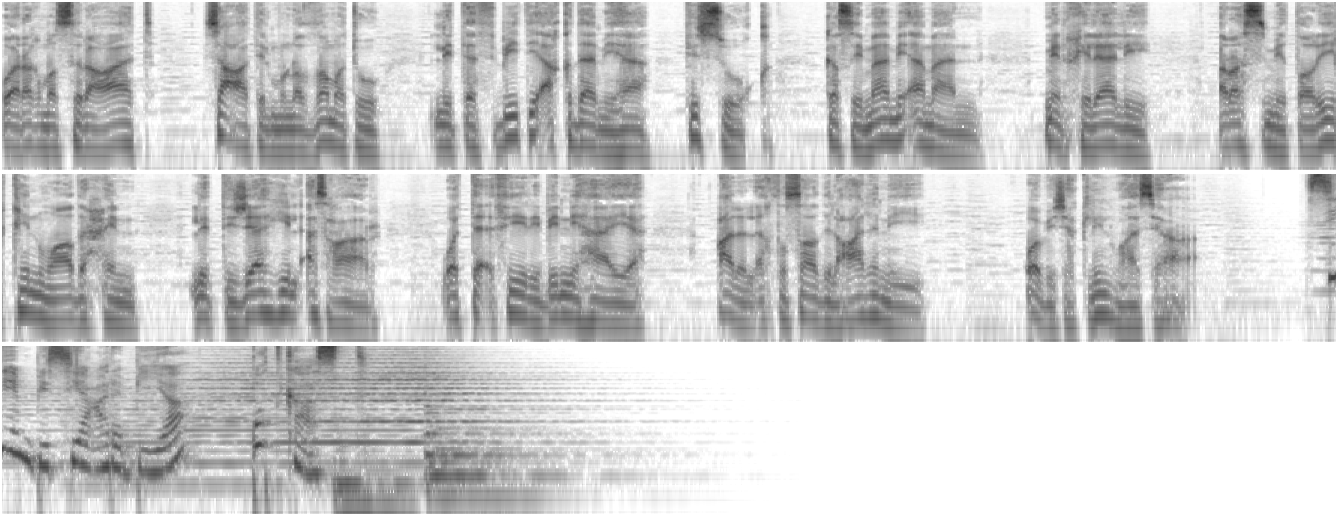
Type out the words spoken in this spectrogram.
ورغم الصراعات سعت المنظمة لتثبيت أقدامها في السوق كصمام أمان من خلال رسم طريق واضح لاتجاه الأسعار والتأثير بالنهاية على الاقتصاد العالمي وبشكل واسع. CNBC عربية بودكاست.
